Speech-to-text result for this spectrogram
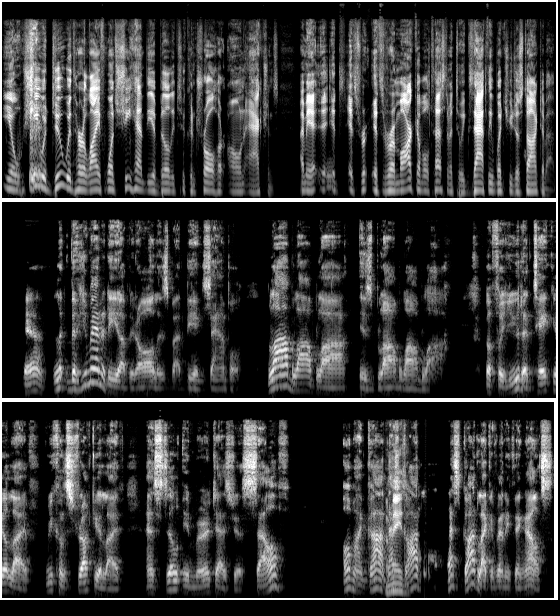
you know, she would do with her life once she had the ability to control her own actions? I mean, mm. it's it's it's a remarkable testament to exactly what you just talked about. Yeah, the humanity of it all is about the example. Blah, blah, blah is blah, blah, blah. But for you to take your life, reconstruct your life, and still emerge as yourself, oh my God, that's Amazing. God. That's godlike, if anything else.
